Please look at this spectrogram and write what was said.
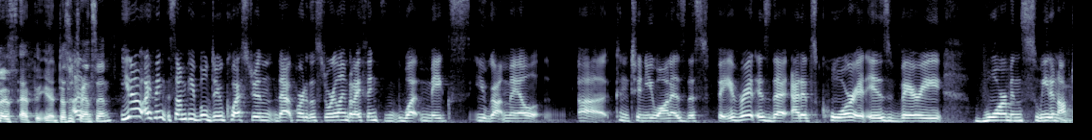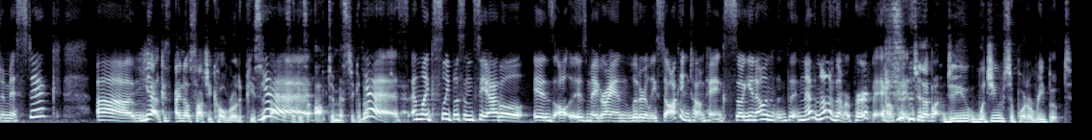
business at the end. Does it transcend? You know, I think some people do question that part of the storyline, but I think what makes You've Got Mail uh, continue on as this favorite is that at its core, it is very warm and sweet and optimistic. Um, Yeah, because I know Sachi Cole wrote a piece about this. Like, Yeah. it's optimistic about Yes, and like Sleepless in Seattle is all, is Meg Ryan literally stalking Tom Hanks. So you know, th- none none of them are perfect. Okay, to that point, do you would you support a reboot?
